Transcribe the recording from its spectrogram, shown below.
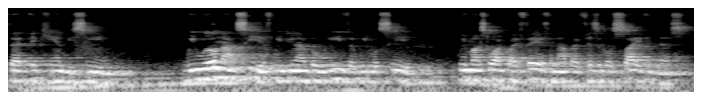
that it can be seen. We will not see if we do not believe that we will see. We must walk by faith and not by physical sight in this.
